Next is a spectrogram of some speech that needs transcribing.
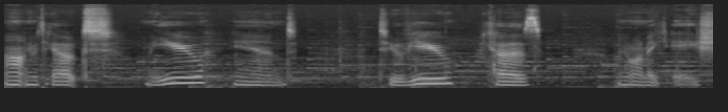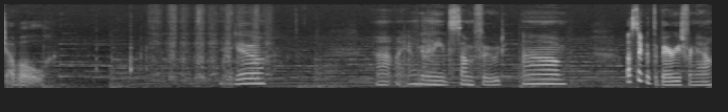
Uh, I'm gonna take out one of you and two of you because I'm gonna want to make a shovel. There we go. Uh, I am gonna need some food. Um, I'll stick with the berries for now.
